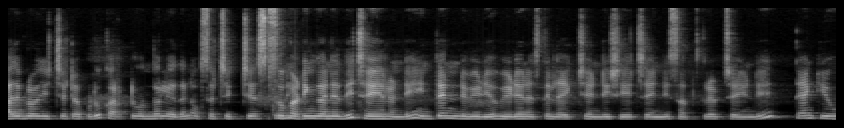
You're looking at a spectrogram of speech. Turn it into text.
ఆది బ్లౌజ్ ఇచ్చేటప్పుడు కరెక్ట్ ఉందో లేదని ఒకసారి చెక్ చేసుకుని కటింగ్ అనేది చేయాలండి. ఇంతేనండి వీడియో. వీడియో నచ్చితే లైక్ చేయండి షేర్ చేయండి సబ్స్క్రైబ్ చేయండి. Thank you.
